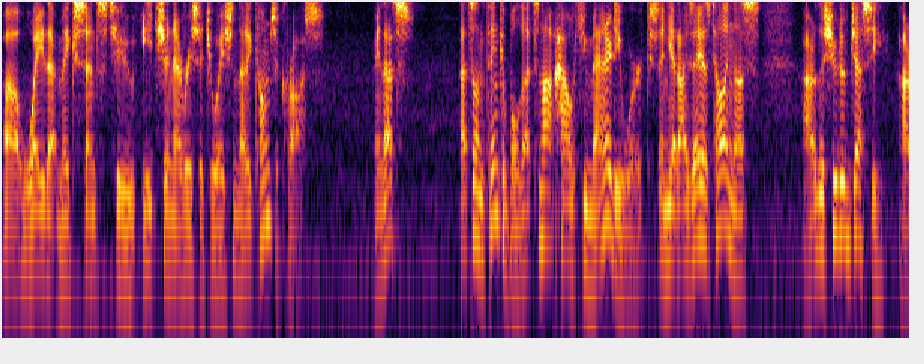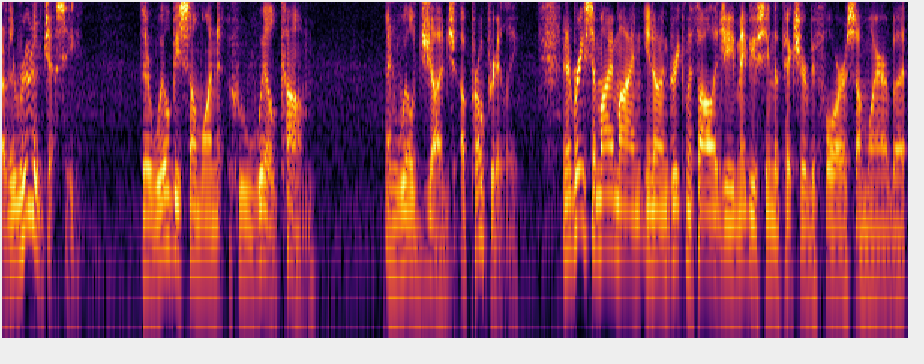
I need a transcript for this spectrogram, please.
uh, way that makes sense to each and every situation that he comes across. I mean, that's that's unthinkable. That's not how humanity works. And yet Isaiah is telling us out of the shoot of Jesse, out of the root of Jesse, there will be someone who will come and will judge appropriately. And it brings to my mind, you know, in Greek mythology, maybe you've seen the picture before somewhere, but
